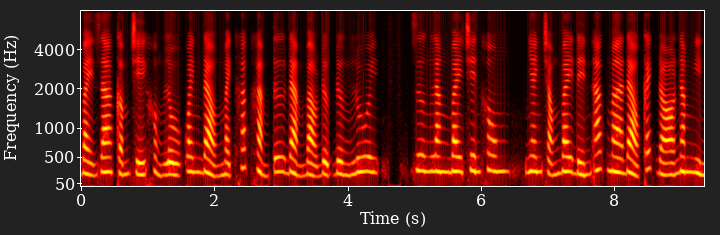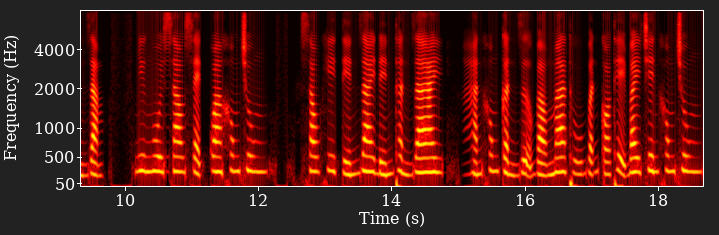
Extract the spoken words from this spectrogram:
bày ra cấm chế khổng lồ quanh đảo mạch khắc khảm tư đảm bảo được đường lui. Dương Lăng bay trên không, nhanh chóng bay đến ác ma đảo cách đó 5.000 dặm, như ngôi sao xẹt qua không trung. Sau khi tiến giai đến thần giai, hắn không cần dựa vào ma thú vẫn có thể bay trên không trung,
